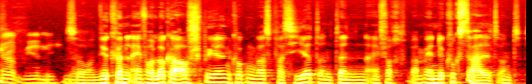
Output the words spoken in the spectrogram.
Ja, wir nicht. Ne? So, und wir können einfach locker aufspielen, gucken, was passiert und dann einfach am Ende guckst du halt. Und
